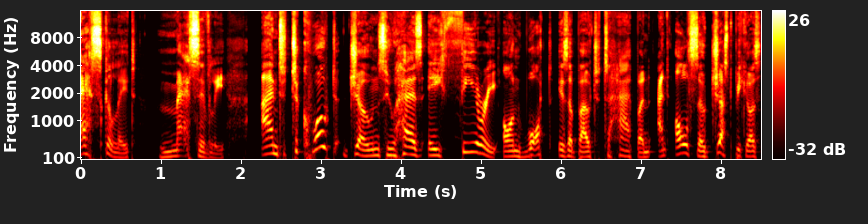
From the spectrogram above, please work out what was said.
escalate massively. And to quote Jones, who has a theory on what is about to happen, and also just because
